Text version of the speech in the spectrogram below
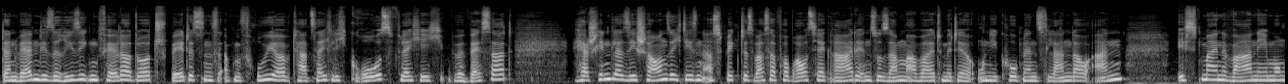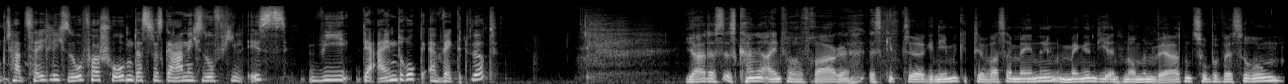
dann werden diese riesigen Felder dort spätestens ab dem Frühjahr tatsächlich großflächig bewässert. Herr Schindler, Sie schauen sich diesen Aspekt des Wasserverbrauchs ja gerade in Zusammenarbeit mit der Uni Koblenz-Landau an. Ist meine Wahrnehmung tatsächlich so verschoben, dass das gar nicht so viel ist, wie der Eindruck erweckt wird? Ja, das ist keine einfache Frage. Es gibt äh, genehmigte Wassermengen, Mengen, die entnommen werden zur Bewässerung.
